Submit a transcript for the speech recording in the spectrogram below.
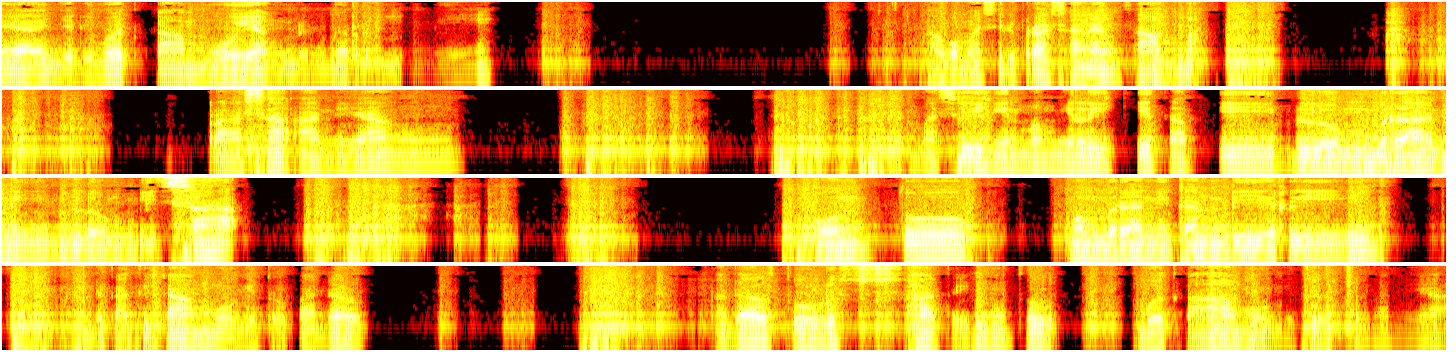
Ya, jadi buat kamu yang denger ini aku masih di perasaan yang sama. Perasaan yang masih ingin memiliki tapi belum berani, belum bisa untuk memberanikan diri mendekati kamu gitu. Padahal padahal tulus hatinya tuh buat kamu gitu cuman ya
